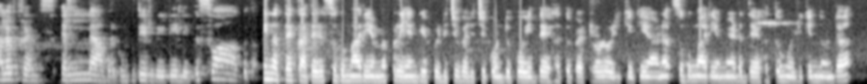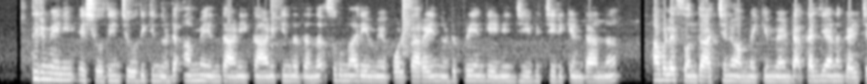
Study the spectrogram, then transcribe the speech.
ഹലോ ഫ്രണ്ട്സ് എല്ലാവർക്കും പുതിയൊരു വീഡിയോയിലേക്ക് സ്വാഗതം. ഇന്നത്തെ കഥയിൽ സുകുമാരിയമ്മ പ്രിയങ്കയെ പിടിച്ചു വലിച്ചു കൊണ്ടുപോയി ദേഹത്ത് പെട്രോൾ ഒഴിക്കുകയാണ്. സുകുമാരിയമ്മയുടെ ദേഹത്തും ഒഴിക്കുന്നുണ്ട്. തിരുമേനിയും യശോദയും ചോദിക്കുന്നുണ്ട് അമ്മ എന്താണ് ഈ കാണിക്കുന്നതെന്ന്? സുകുമാരിയമ്മ ഇപ്പോൾ പറയുന്നുണ്ട് പ്രിയങ്ക ഇനി ജീവിച്ചിരിക്കണ്ടെന്ന്. അവളെ സ്വന്തം അച്ഛനും അമ്മയ്ക്കും വേണ്ട കല്യാണം കഴിച്ച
